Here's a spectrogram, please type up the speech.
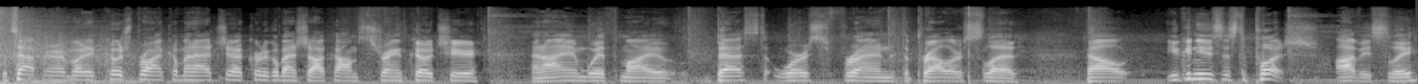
What's happening, everybody? Coach Brian coming at you, criticalbench.com strength coach here, and I am with my best, worst friend, the Prowler sled. Now, you can use this to push, obviously.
